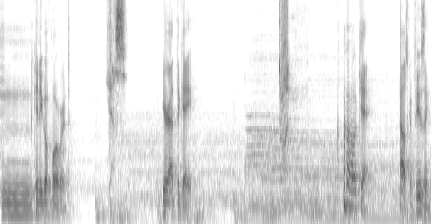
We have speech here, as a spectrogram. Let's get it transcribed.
Mm, can you go forward? Yes. You're at the gate. Done. okay. That was confusing.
